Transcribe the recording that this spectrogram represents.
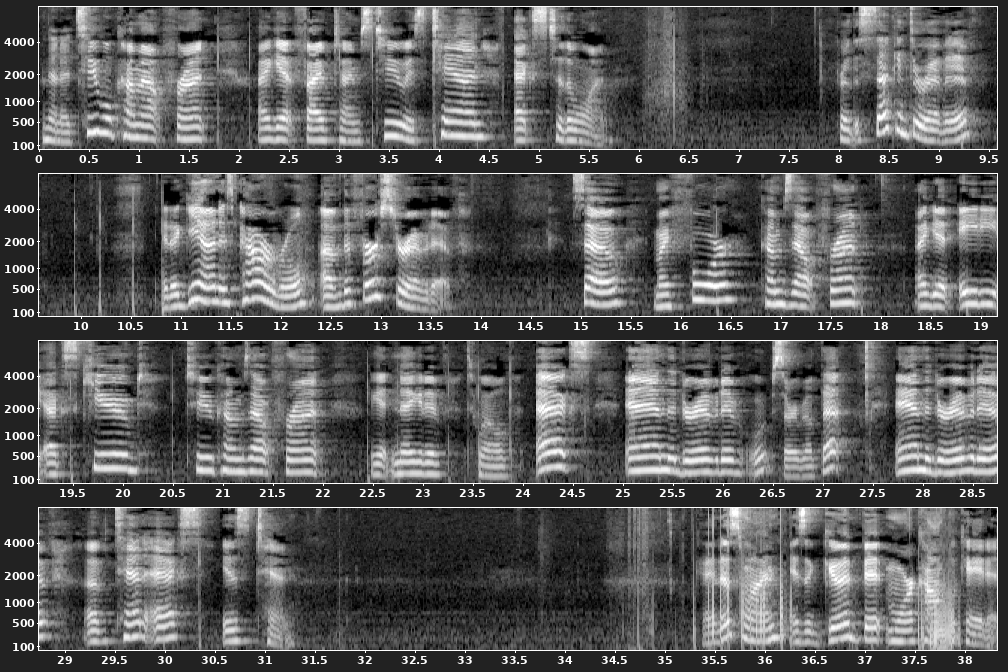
And then a 2 will come out front. I get 5 times 2 is 10. x to the 1. For the second derivative, it again is power rule of the first derivative. So my 4 comes out front. I get 80x cubed. 2 comes out front. I get negative 12x. And the derivative, oops, sorry about that. And the derivative of 10x is 10. Okay, this one is a good bit more complicated.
